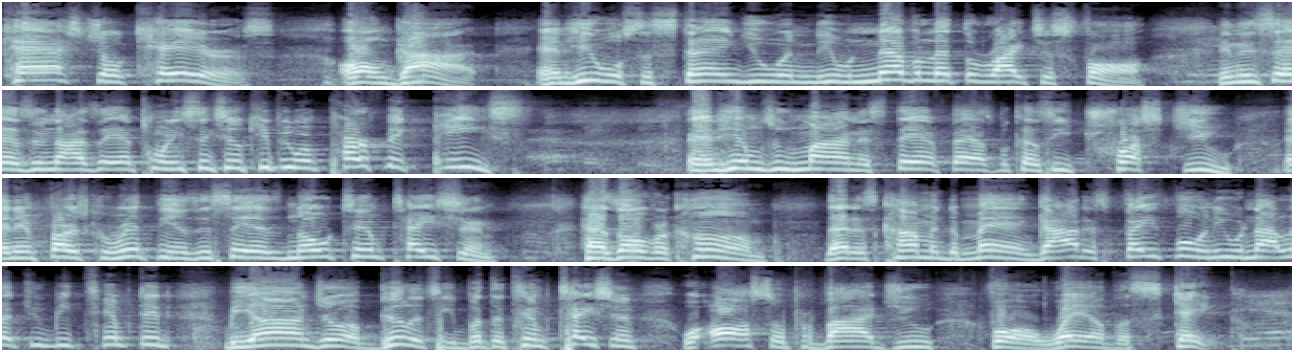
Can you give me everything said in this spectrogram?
cast your cares on God and he will sustain you and he will never let the righteous fall. And it says in Isaiah 26, he'll keep you in perfect peace. And him whose mind is steadfast because he trusts you. And in First Corinthians, it says, No temptation has overcome that is common to man. God is faithful and he will not let you be tempted beyond your ability, but the temptation will also provide you for a way of escape. Yes,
